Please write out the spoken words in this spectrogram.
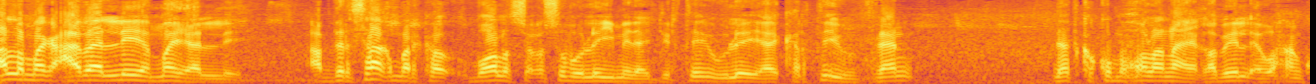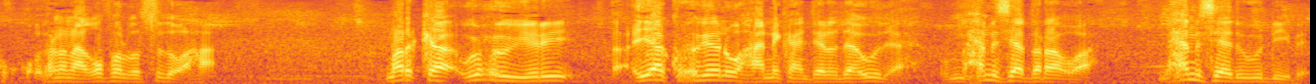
alla magacaabaa leeyahay mayaa le cabdirasaaq marka boolas cusub oo la yimid aa jirtay uu leeyahay karti iyo hufnaan dadka kuma xulanaya qabiil waxaan ku xulanaya qof walba siduu ahaa marka wuxuu yidhi ayaa ku-xigeen u ahaa ninkan janaal daa'uud ah. Maxamed siyaad baraa u ah. Maxamed siyaad uu u dhiibay.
